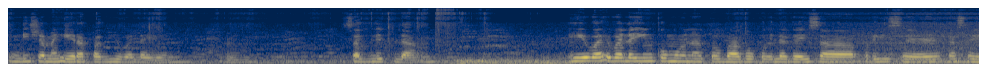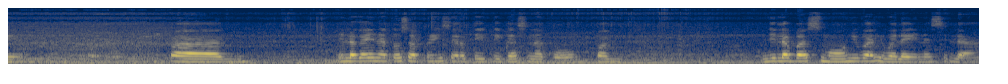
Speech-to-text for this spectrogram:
hindi siya mahirap paghiwalayin. Mm. Saglit lang. Ihiwa-hiwalayin ko muna to bago ko ilagay sa freezer kasi pag nilagay na to sa freezer, titigas na to. Pag nilabas mo, hiwa-hiwalay na sila.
